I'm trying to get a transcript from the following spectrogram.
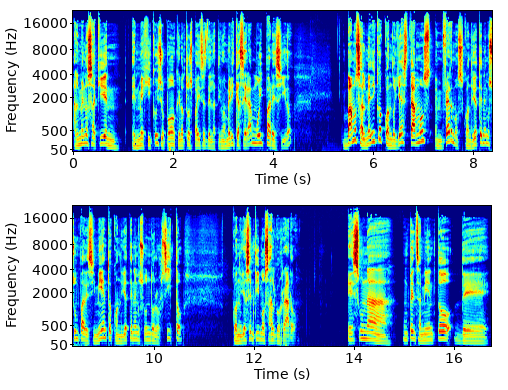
al menos aquí en, México y supongo que en otros países de Latinoamérica será muy parecido. Vamos al médico cuando ya estamos enfermos, cuando ya tenemos un padecimiento, cuando ya tenemos un dolorcito, cuando ya sentimos algo raro. Es una, un pensamiento de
